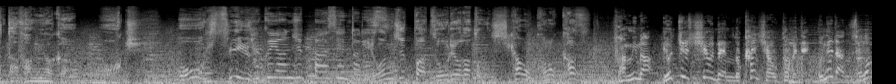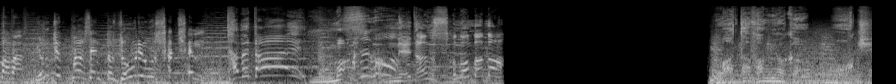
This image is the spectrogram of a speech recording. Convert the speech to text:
またファミマか。大きい。大きすぎる。140%です。40%増量だと。しかもこの数。ファミマ40周年の感謝を込めてお値段そのまま40%増量作戦。食べたい！うますごい。値段そのまま。またファミマか。大きい。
